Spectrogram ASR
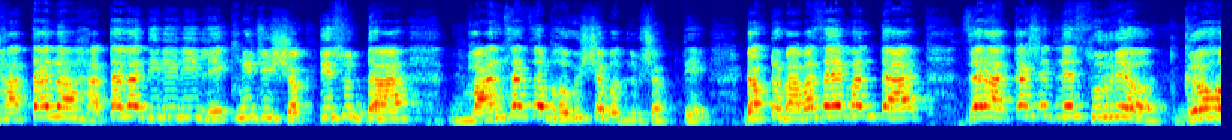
हातानं हाताला दिलेली लेखणीची शक्ती सुद्धा माणसाचं भविष्य बदलू शकते. डॉक्टर बाबासाहेब म्हणतात जर आकाशातले सूर्य ग्रह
